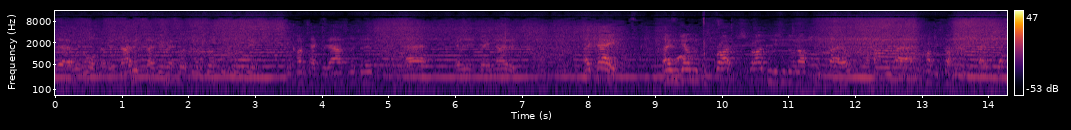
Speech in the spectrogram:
that uh, we've all that we've noted. So be rest assured, of course, we'll be in contact with our solicitors. Uh, everything's been noted. Okay. Ladies and gentlemen, prescribed, prescribed conditions of an optional sale, uh, property stock in the state of that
